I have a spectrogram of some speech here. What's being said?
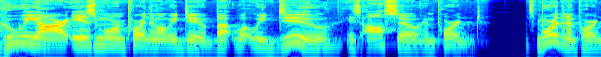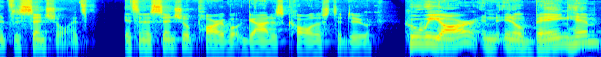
Who we are is more important than what we do, but what we do is also important. It's more than important, it's essential. It's, it's an essential part of what God has called us to do. Who we are in, in obeying Him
